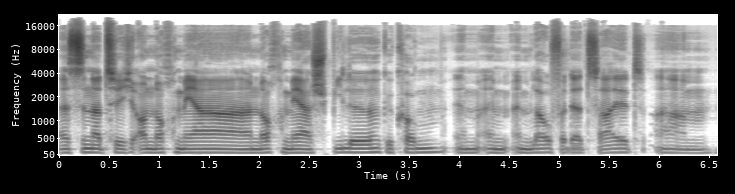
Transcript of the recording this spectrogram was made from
Es sind natürlich auch noch mehr, noch mehr Spiele gekommen im, im, im Laufe der Zeit. Ähm,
